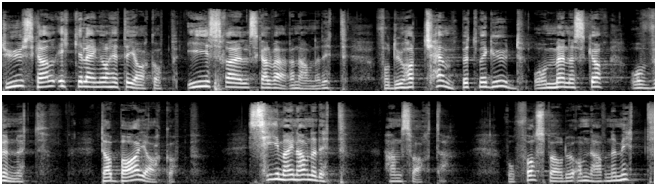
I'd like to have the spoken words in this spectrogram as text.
Du skal ikke lenger hete Jakob, Israel skal være navnet ditt. For du har kjempet med Gud og mennesker og vunnet. Da ba Jakob, Si meg navnet ditt. Han svarte, Hvorfor spør du om navnet mitt?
